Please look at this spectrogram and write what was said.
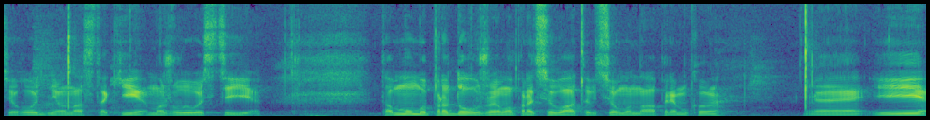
Сьогодні у нас такі можливості є. Тому ми продовжуємо працювати в цьому напрямку е, і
